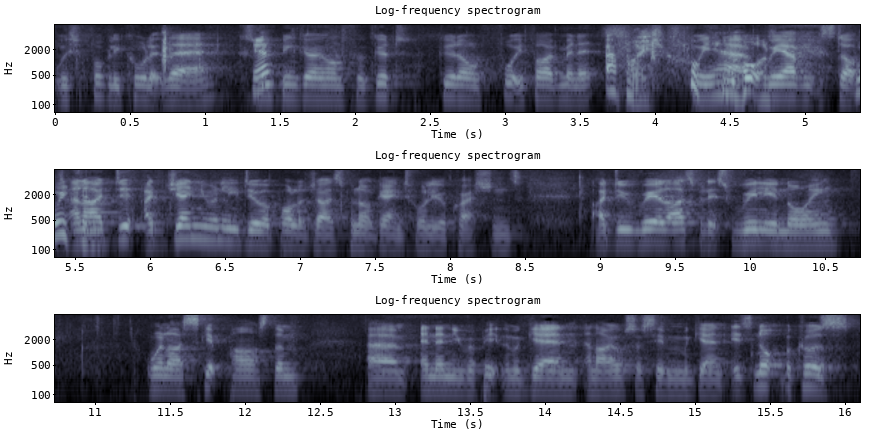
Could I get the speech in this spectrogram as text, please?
we should probably call it there because Yeah. we've been going on for a good, good old forty-five minutes. Have we? We have. Lord. We haven't stopped. We and I do. I genuinely do apologise for not getting to all your questions. I do realise that it's really annoying when I skip past them, um, and then you repeat them again, and I also see them again. It's not because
